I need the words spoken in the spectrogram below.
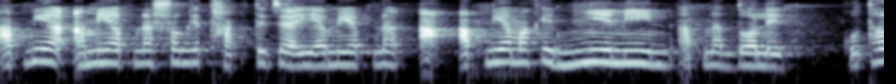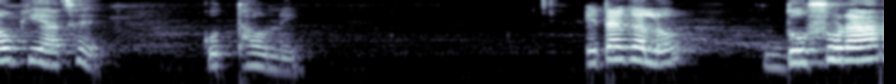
আপনি, আমি আপনার সঙ্গে থাকতে চাই, আমি আপনার আপনি আমাকে নিয়ে নিন আপনার দলে। কোথাও কি আছে? কোথাও নেই। এটা গেল দোসরা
